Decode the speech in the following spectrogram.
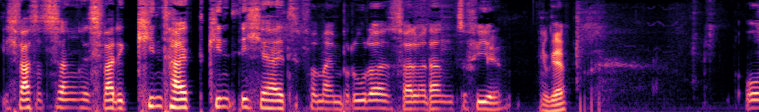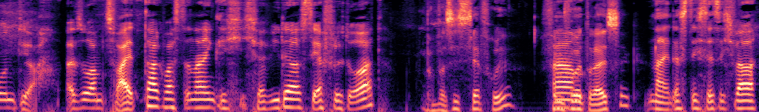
ich war sozusagen, es war die Kindheit, Kindlichkeit von meinem Bruder, das war mir dann zu viel. Okay. Und ja, also am zweiten Tag war es dann eigentlich, ich war wieder sehr früh dort. Was ist sehr früh? 5.30 Uhr? Ähm, nein, das nicht. Also ich war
